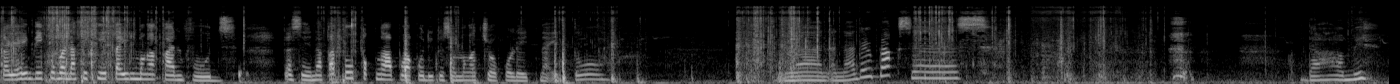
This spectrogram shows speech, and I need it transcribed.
Kaya hindi ko man nakikita yung mga canned foods. Kasi nakatutok nga po ako dito sa mga chocolate na ito. Ayan, another boxes. Dami.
